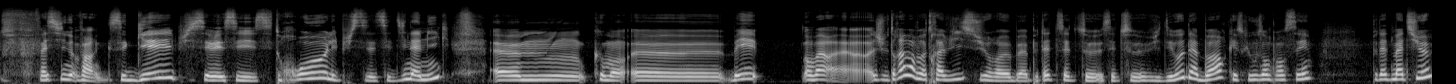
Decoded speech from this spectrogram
fascinant. Enfin, c'est gay, puis c'est drôle, et puis c'est dynamique. Euh, comment euh, Mais on va, euh, je voudrais avoir votre avis sur bah, peut-être cette, cette vidéo d'abord. Qu'est-ce que vous en pensez? Peut-être Mathieu?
